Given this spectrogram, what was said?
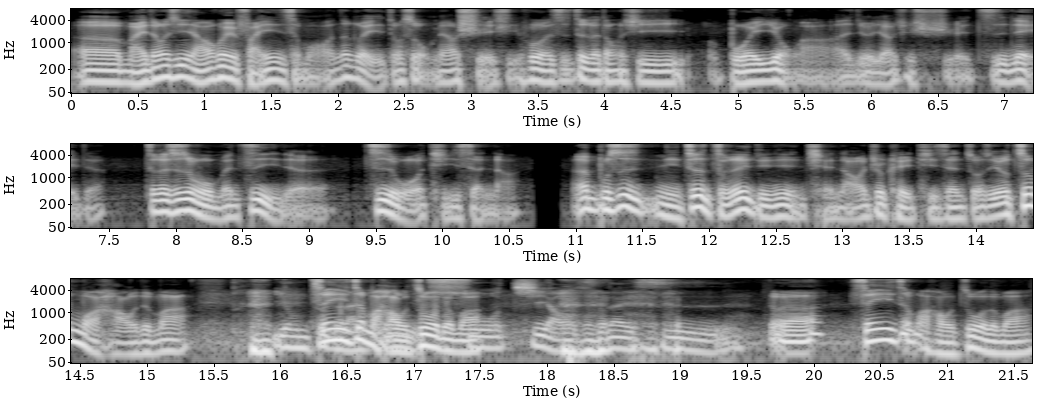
呃，买东西然后会反映什么？那个也都是我们要学习，或者是这个东西不会用啊，就要去学之类的。这个就是我们自己的自我提升啊，而不是你这折一点点钱，然后就可以提升做事。有这么好的吗？用生意这么好做的吗？说教实在是。对啊，生意这么好做的吗？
